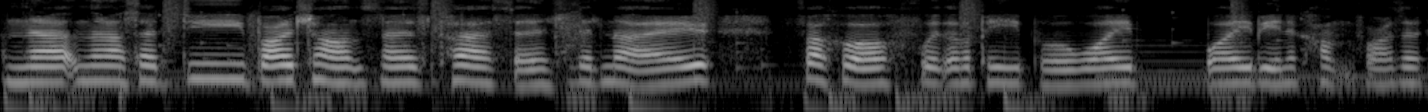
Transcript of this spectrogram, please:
And then, and then I said, do you by chance know this person? She said, no. Fuck off with other people. Why why are you being a cunt for? I said,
